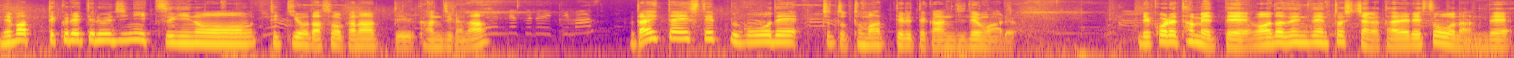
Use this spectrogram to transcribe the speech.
粘ってくれてるうちに次の敵を出そうかなっていう感じかな。だいたいステップ5でちょっと止まってるって感じでもある。で、これ貯めて、まだ全然トシちゃんが耐えれそうなんで、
